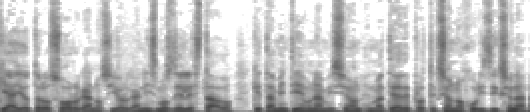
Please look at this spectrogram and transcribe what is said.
que hay otros órganos y organismos del Estado que también tienen una misión en materia de protección no jurisdiccional.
